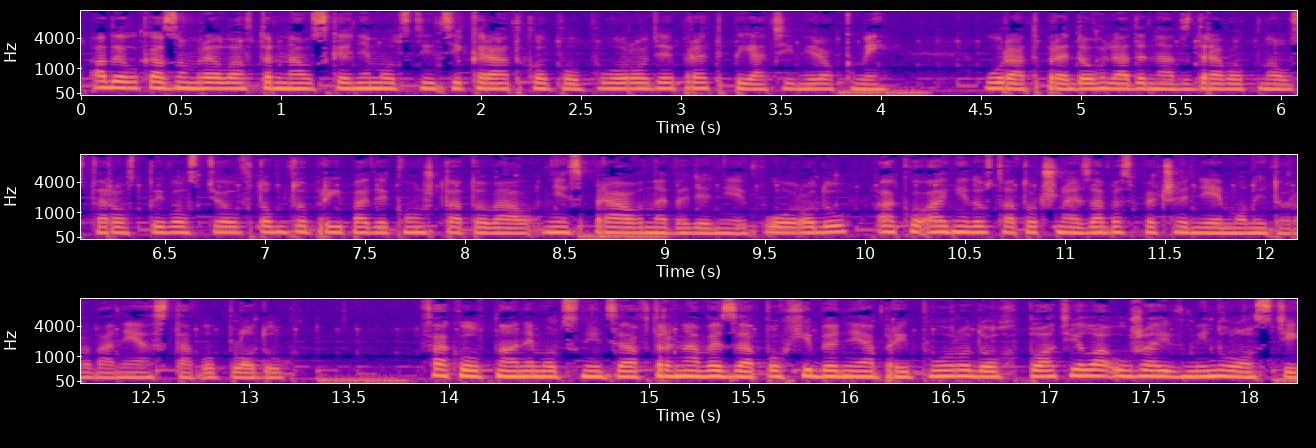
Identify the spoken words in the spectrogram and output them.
Adelka zomrela v Trnavskej nemocnici krátko po pôrode pred 5 rokmi. Úrad pre dohľad nad zdravotnou starostlivosťou v tomto prípade konštatoval nesprávne vedenie pôrodu, ako aj nedostatočné zabezpečenie monitorovania stavu plodu. Fakultná nemocnica v Trnave za pochybenia pri pôrodoch platila už aj v minulosti.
